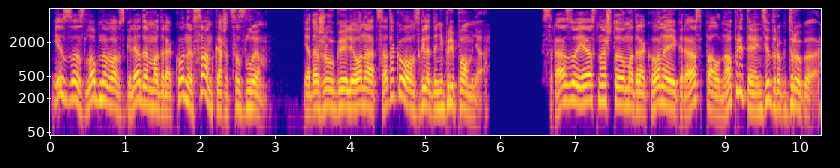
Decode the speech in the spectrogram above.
из-за злобного взгляда Мадракон и сам кажется злым. Я даже у Гаэлеона отца такого взгляда не припомню. Сразу ясно, что у Мадракона и Грасс полно претензий друг к другу.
